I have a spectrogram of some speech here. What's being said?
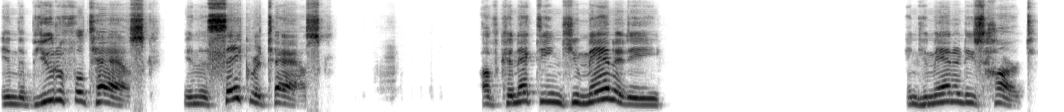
in the beautiful task, in the sacred task of connecting humanity in humanity's heart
